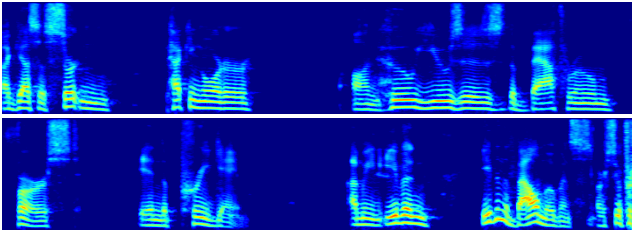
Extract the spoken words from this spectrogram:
I guess, a certain pecking order on who uses the bathroom first in the pregame. I mean, even even the bowel movements are super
